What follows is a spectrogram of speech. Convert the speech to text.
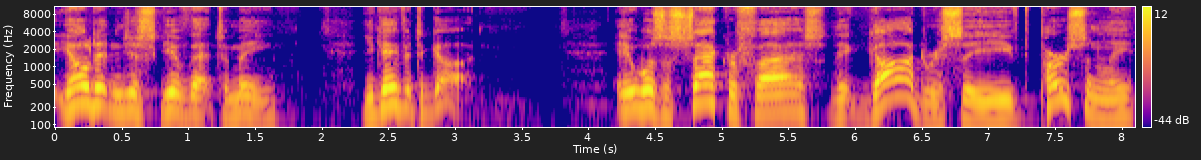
y'all didn't just give that to me, you gave it to God. It was a sacrifice that God received personally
